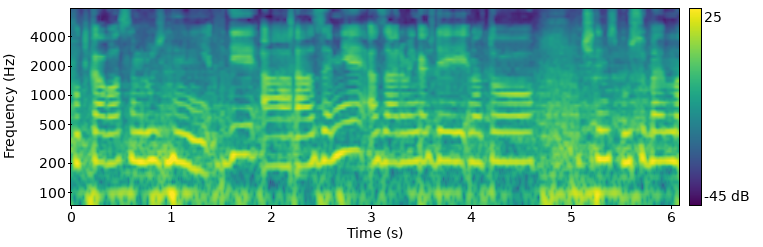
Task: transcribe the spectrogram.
potkávala jsem různý lidi a, a země a zároveň každý na to určitým způsobem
